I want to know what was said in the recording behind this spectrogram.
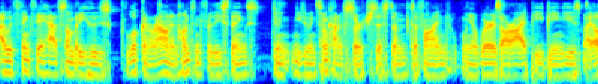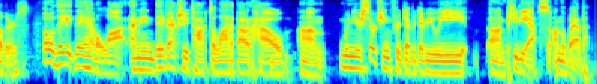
I would think they have somebody who's looking around and hunting for these things, doing doing some kind of search system to find you know where is our IP being used by others. Oh, they they have a lot. I mean, they've actually talked a lot about how um, when you're searching for WWE um, PDFs on the web,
